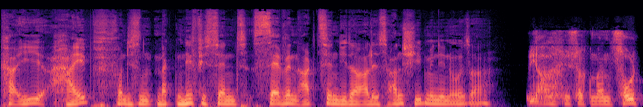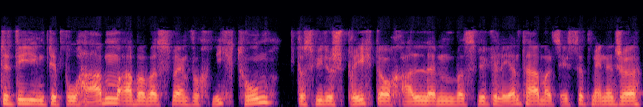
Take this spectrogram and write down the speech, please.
KI-Hype, von diesen Magnificent Seven Aktien, die da alles anschieben in den USA? Ja, ich sag, man sollte die im Depot haben, aber was wir einfach nicht tun, das widerspricht auch allem, was wir gelernt haben als Asset Manager,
